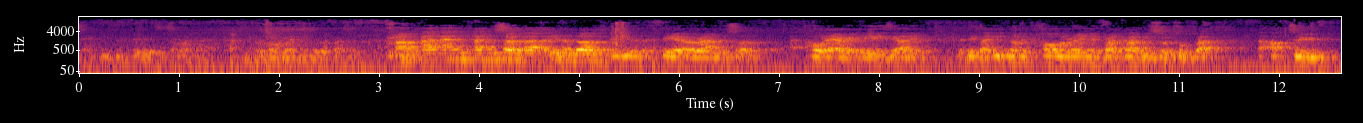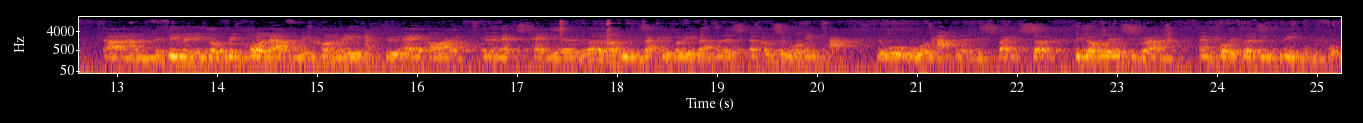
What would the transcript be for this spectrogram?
techies with beers and stuff like that. A long way from the. Um, and, and, and so, uh, you know, a lot of the, you know, the fear around the sort of whole area is the idea things like economic hollowing, and Frank Covey sort of talks about up to um, 15 million jobs being hollowed out from the economy through AI in the next 10 years. Whether or not you exactly believe that, but there's a considerable impact that will, will happen in this space. So, for example, Instagram employed 13 people before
